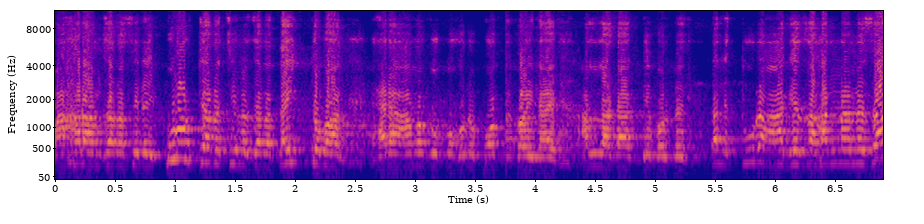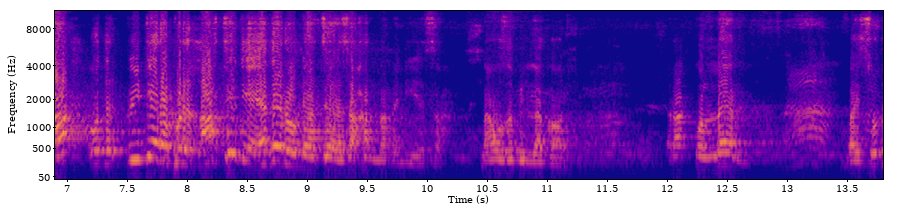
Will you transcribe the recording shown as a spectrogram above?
মাহারাম যারা ছিল, এই পুরুষ যারা ছিল, যারা দায়িত্ববান, এরা আমাকে কখনো পথ কয় নাই। আল্লাহ ডাক দিয়ে বলবে তাহলে তোরা আগে জাহান নামে যা, ওদের পিঠের উপরে লাঠি দিয়ে এদেরও জাহান নামে নিয়ে যা। নাউজুবিল্লাহ কন রাগ করলেন? ভাই, ছোট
